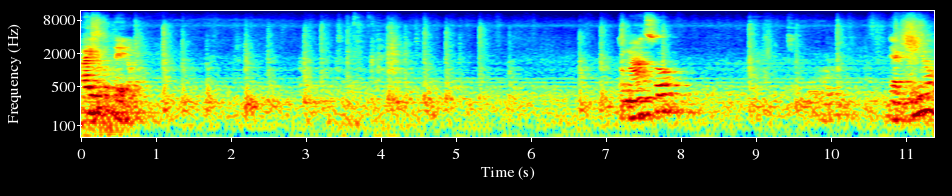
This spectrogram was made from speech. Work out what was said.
Aristotelo. Tommaso de Aquino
